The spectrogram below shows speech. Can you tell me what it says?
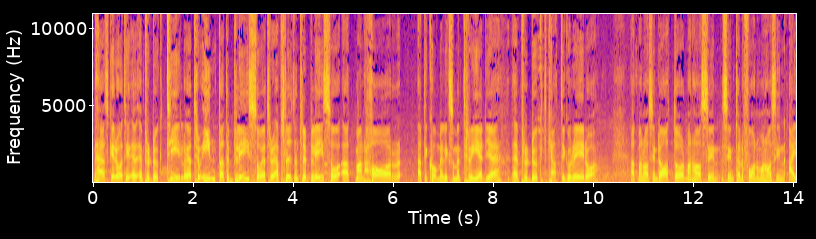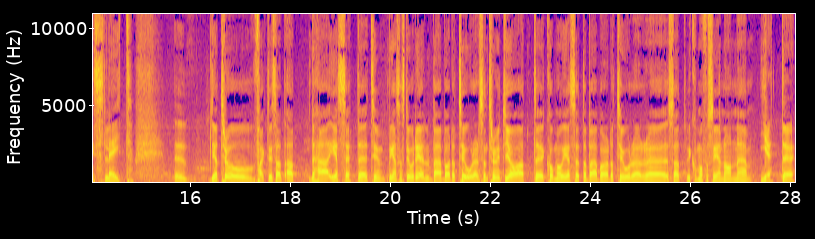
det här ska då till en produkt till och jag tror inte att det blir så. Jag tror absolut inte det blir så att man har att det kommer liksom en tredje produktkategori då. Att man har sin dator, man har sin, sin telefon och man har sin iSlate. Eh, jag tror faktiskt att, att det här ersätter till en ganska stor del bärbara datorer. Sen tror inte jag att det kommer att ersätta bärbara datorer eh, så att vi kommer att få se någon jätte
